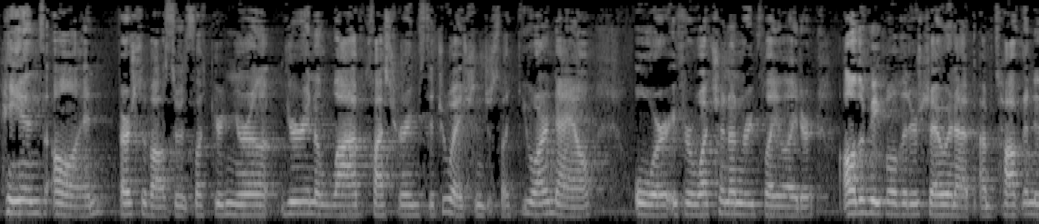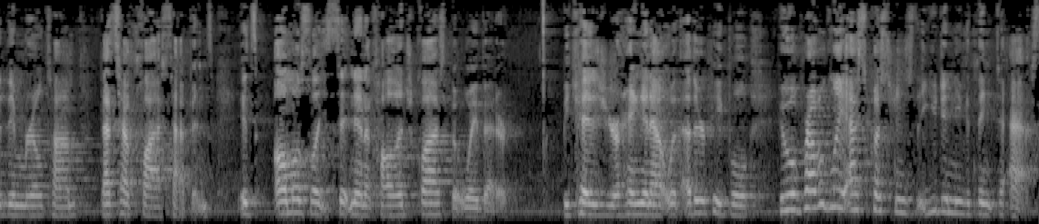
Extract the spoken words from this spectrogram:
hands on, first of all. So it's like you're in, your, you're in a live classroom situation, just like you are now or if you're watching on replay later, all the people that are showing up, I'm talking to them real time. That's how class happens. It's almost like sitting in a college class, but way better because you're hanging out with other people who will probably ask questions that you didn't even think to ask.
